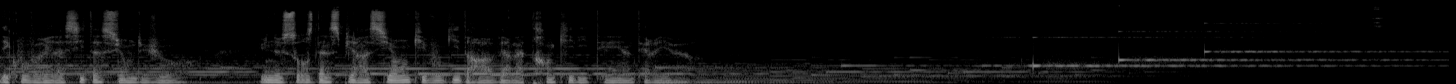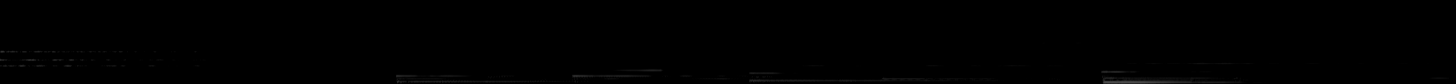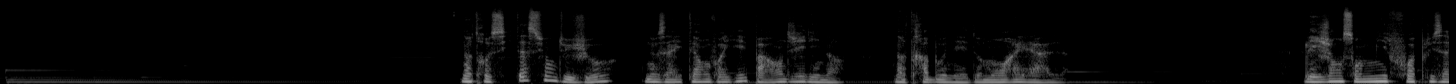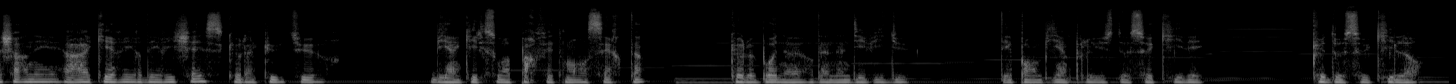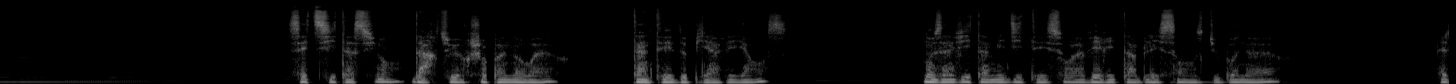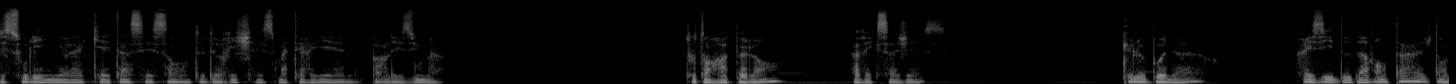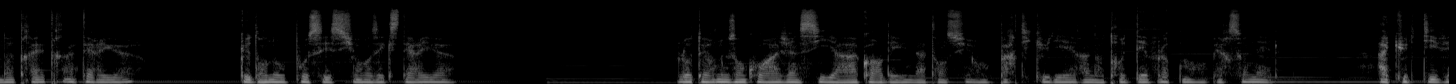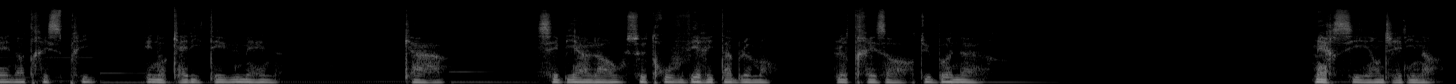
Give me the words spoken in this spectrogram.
découvrez la citation du jour, une source d'inspiration qui vous guidera vers la tranquillité intérieure. Notre citation du jour nous a été envoyée par Angelina, notre abonnée de Montréal. Les gens sont mille fois plus acharnés à acquérir des richesses que la culture, bien qu'ils soient parfaitement certains que le bonheur d'un individu dépend bien plus de ce qu'il est que de ce qu'il a. Cette citation d'Arthur Schopenhauer, teintée de bienveillance, nous invite à méditer sur la véritable essence du bonheur. Elle souligne la quête incessante de richesses matérielles par les humains, tout en rappelant, avec sagesse, que le bonheur réside davantage dans notre être intérieur dans nos possessions extérieures. L'auteur nous encourage ainsi à accorder une attention particulière à notre développement personnel, à cultiver notre esprit et nos qualités humaines, car c'est bien là où se trouve véritablement le trésor du bonheur. Merci Angelina.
